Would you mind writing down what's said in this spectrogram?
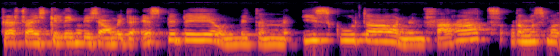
Fährst du eigentlich gelegentlich auch mit der SBB und mit dem E-Scooter und mit dem Fahrrad? Oder muss man,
